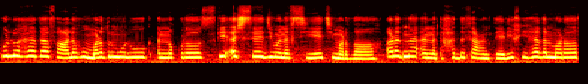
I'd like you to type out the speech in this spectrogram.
كل هذا فعله مرض الملوك النقرس في أجساد ونفسيات مرضاه. أردنا أن نتحدث عن تاريخ هذا المرض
